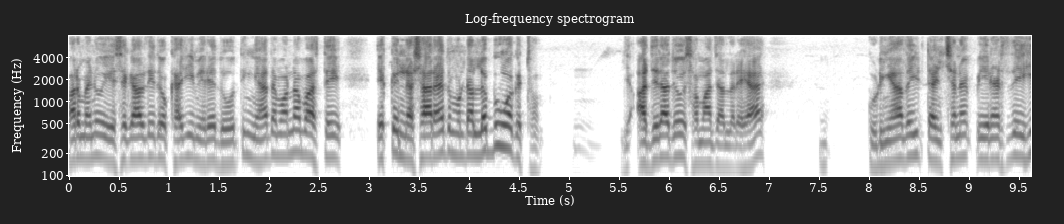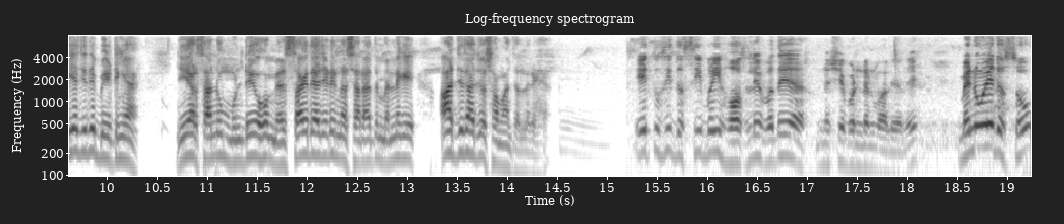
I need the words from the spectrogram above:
ਪਰ ਮੈਨੂੰ ਇਸ ਗੱਲ ਦੀ ਦੁੱਖ ਹੈ ਜੀ ਮੇਰੇ ਦੋ ਧੀਆਂ ਤੇ ਮੈਂ ਉਹਨਾਂ ਵਾਸਤੇ ਇੱਕ ਨਸ਼ਾ ਰਹਿਤ ਮੁੰਡਾ ਲੱਭੂਗਾ ਕਿੱਥੋਂ? ਜੇ ਅੱਜ ਦਾ ਜੋ ਸਮਾਂ ਚੱਲ ਰਿਹਾ ਹੈ ਕੁੜੀਆਂ ਦੀ ਟੈਨਸ਼ਨ ਪੇਰੈਂਟਸ ਦੇ ਇਹੀ ਹੈ ਜਿਹਦੇ ਬੇਟੀਆਂ। ਜੇ ਯਾਰ ਸਾਨੂੰ ਮੁੰਡੇ ਉਹ ਮਿਲ ਸਕਦੇ ਆ ਜਿਹੜੇ ਨਸ਼ਾ ਰਹਿਤ ਮਿਲਣਗੇ ਅੱਜ ਦਾ ਜੋ ਸਮਾਂ ਚੱਲ ਰਿਹਾ। ਹੈ ਇਹ ਤੁਸੀਂ ਦੱਸੀ ਬਈ ਹੌਸਲੇ ਵਧੇ ਆ ਨਸ਼ੇ ਵੰਡਣ ਵਾਲਿਆਂ ਦੇ। ਮੈਨੂੰ ਇਹ ਦੱਸੋ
